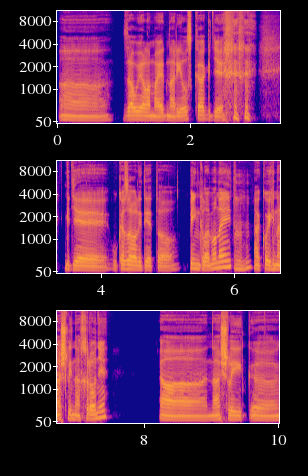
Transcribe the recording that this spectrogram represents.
Uh, zaujala ma jedna reelska, kde, kde ukazovali tieto Pink Lemonade, Mhm. ako ich našli na chrone. A našli, uh,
